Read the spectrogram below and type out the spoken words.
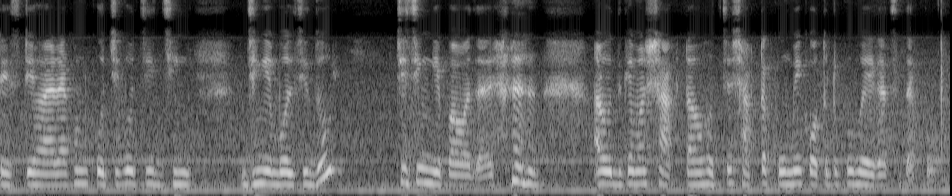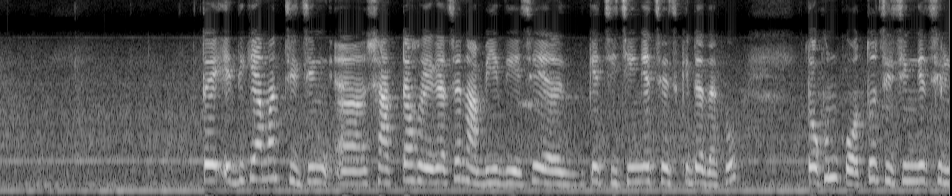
টেস্টি হয়। আর এখন কচি কচি ঝিং ঝিঙে বলছি দূর, চিচিঙ্গে পাওয়া যায়। আর ওদিকে আমার শাকটাও হচ্ছে, শাকটা কমে কতটুকু হয়ে গেছে দেখো। তো এদিকে আমার চিচিং শাকটা হয়ে গেছে নাবিয়ে দিয়েছে। আর এদিকে চিচিঙ্গের ছেচকিটা দেখো তখন কত চিচিঙ্গে ছিল,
